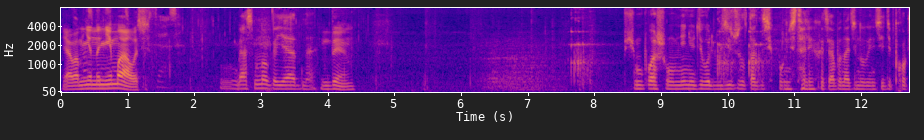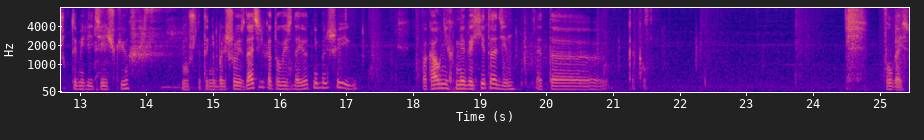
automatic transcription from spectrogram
Я вам не нанималась. Вас много, я одна. Да. Почему, по вашему мнению, Devolver Digital так до сих пор не стали хотя бы на один уровень CD Projekt или THQ? Потому что это небольшой издатель, который издает небольшие игры. Пока у них мега-хит один. Это... Как его? Fall Guys.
